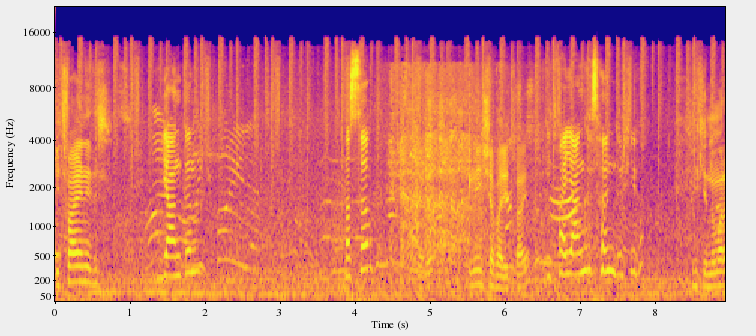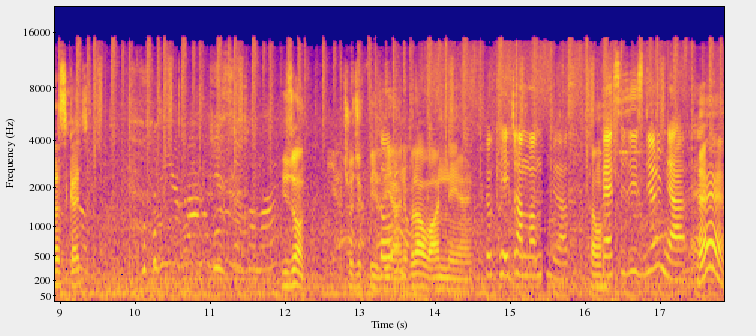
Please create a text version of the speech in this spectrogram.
İtfaiye nedir? Yangın. Nasıl? Evet. Ne iş yapar itfaiye? İtfaiye yangın söndürüyor. Peki numarası kaç? 110. Çocuk bildi Doğru yani. mu? Bravo anne yani. Çok heyecanlandım biraz. Tamam. Ben sizi izliyorum ya. e, He.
